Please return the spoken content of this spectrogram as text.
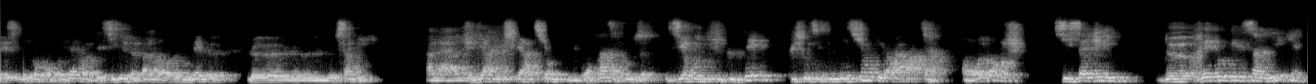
les copropriétaires peuvent décider de ne pas renouveler le, le, le, le syndic à la, je veux dire, à l'expiration du contrat, ça pose zéro difficulté puisque c'est une décision qui leur appartient. En revanche, s'il s'agit de révoquer le syndic,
